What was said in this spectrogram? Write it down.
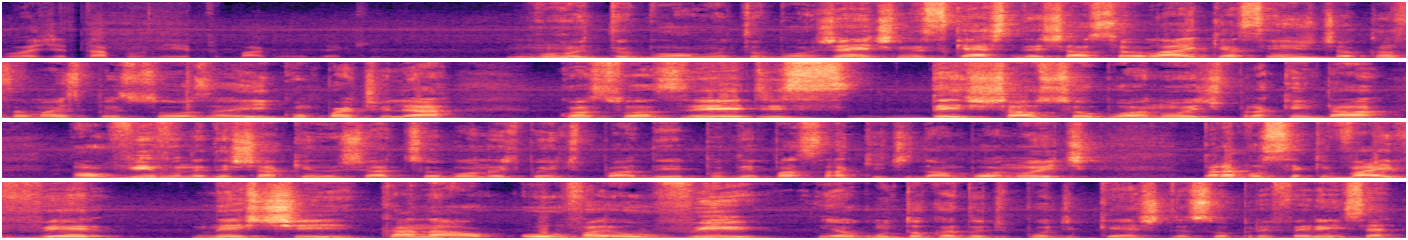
Hoje tá bonito o bagulho aqui. Muito bom, muito bom. Gente, não esquece de deixar o seu like, assim a gente alcança mais pessoas aí, compartilhar com as suas redes, deixar o seu boa noite para quem está ao vivo, né? Deixar aqui no chat o seu boa noite para a gente poder, poder passar aqui e te dar uma boa noite. Para você que vai ver neste canal ou vai ouvir em algum tocador de podcast da sua preferência,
